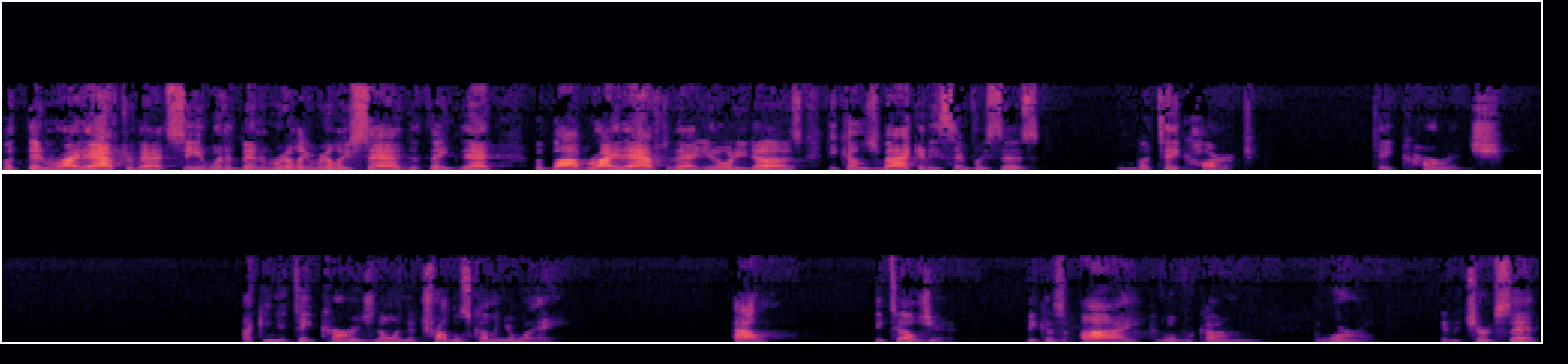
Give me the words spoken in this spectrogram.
But then right after that, see, it would have been really, really sad to think that. But Bob, right after that, you know what he does? He comes back and he simply says, but take heart. Take courage. How can you take courage knowing the trouble's coming your way? How? He tells you, because I have overcome the world. And the church said,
